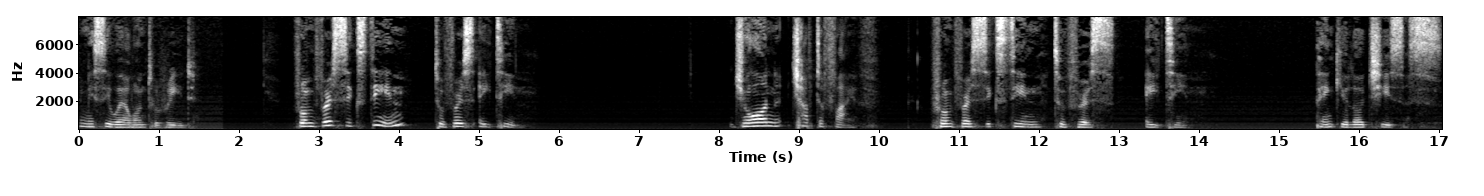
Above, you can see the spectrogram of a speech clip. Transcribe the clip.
Let me see where I want to read. From verse 16 to verse 18. John chapter 5, from verse 16 to verse 18. Thank you, Lord Jesus.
